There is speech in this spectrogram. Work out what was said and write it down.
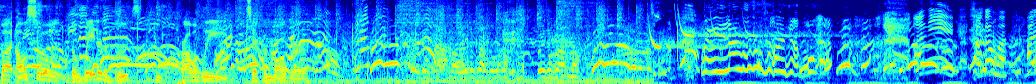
but also the weight of the boots can probably tip him over. 왜 일렬로 서서 하냐고. 아니 잠깐만. 아니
